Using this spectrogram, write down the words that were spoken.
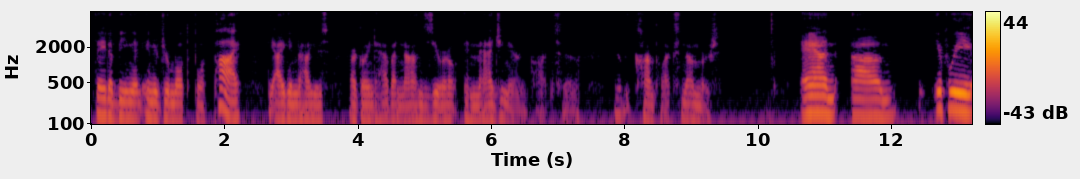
theta being an integer multiple of pi, the eigenvalues are going to have a non-zero imaginary part. So there'll be complex numbers. And um, if we,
